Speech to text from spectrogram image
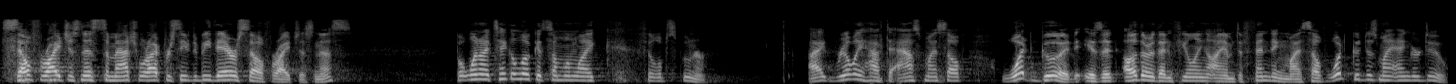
self-righteousness to match what I perceive to be their self-righteousness. But when I take a look at someone like Philip Spooner, I really have to ask myself, what good is it other than feeling I am defending myself? What good does my anger do?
